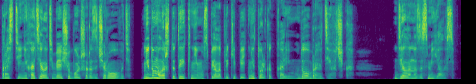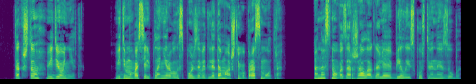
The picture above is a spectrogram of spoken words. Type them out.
Прости, не хотела тебя еще больше разочаровывать. Не думала, что ты и к ним успела прикипеть, не только к Кариму. Добрая девочка. Делана засмеялась. Так что видео нет. Видимо, Василь планировал использовать для домашнего просмотра. Она снова заржала, оголяя белые искусственные зубы.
